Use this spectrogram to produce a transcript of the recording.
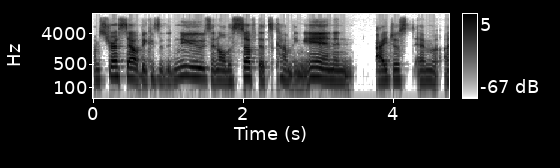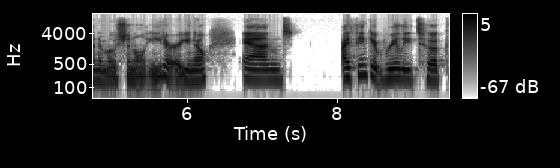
I'm stressed out because of the news and all the stuff that's coming in. And I just am an emotional eater, you know? And I think it really took,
